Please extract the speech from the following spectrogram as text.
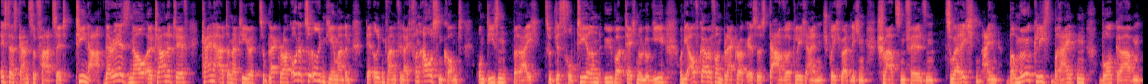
ist das ganze Fazit Tina. There is no alternative, keine Alternative zu BlackRock oder zu irgendjemandem, der irgendwann vielleicht von außen kommt um diesen Bereich zu disruptieren über Technologie. Und die Aufgabe von BlackRock ist es, da wirklich einen sprichwörtlichen schwarzen Felsen zu errichten. Einen möglichst breiten Burggraben,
